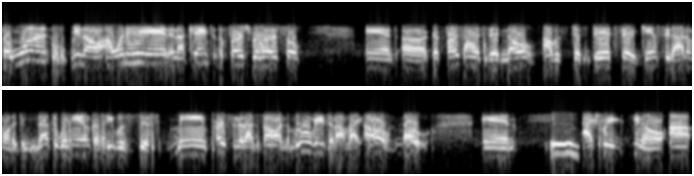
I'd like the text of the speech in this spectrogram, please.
So once, you know, I went ahead and I came to the first rehearsal. And uh, at first I had said no. I was just dead set against it. I didn't want to do nothing with him because he was this mean person that I saw in the movies. And I'm like, oh no. And mm-hmm. actually, you know, uh,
